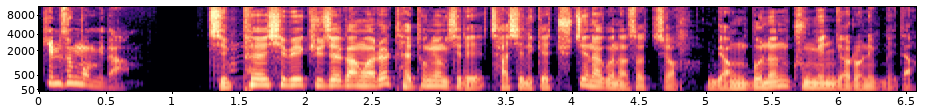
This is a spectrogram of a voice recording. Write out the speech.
김승모입니다. 집회 시위 규제 강화를 대통령실이 자신 있게 추진하고 나섰죠. 명분은 국민 여론입니다.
